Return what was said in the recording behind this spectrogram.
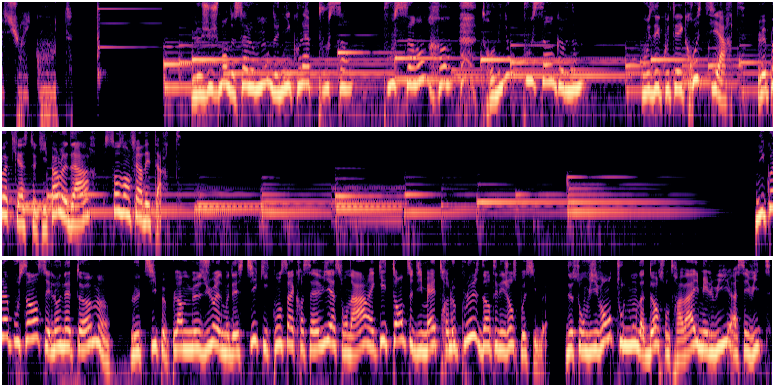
Sur écoute. Le jugement de Salomon de Nicolas Poussin. Poussin Trop mignon Poussin comme nom. Vous écoutez Krusty Art, le podcast qui parle d'art sans en faire des tartes. Nicolas Poussin, c'est l'honnête homme, le type plein de mesures et de modestie qui consacre sa vie à son art et qui tente d'y mettre le plus d'intelligence possible. De son vivant, tout le monde adore son travail, mais lui, assez vite,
